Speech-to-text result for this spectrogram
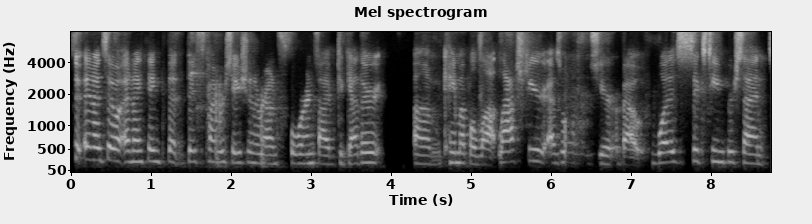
So, and I- so, and I think that this conversation around four and five together um, came up a lot last year as well as this year about was sixteen percent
